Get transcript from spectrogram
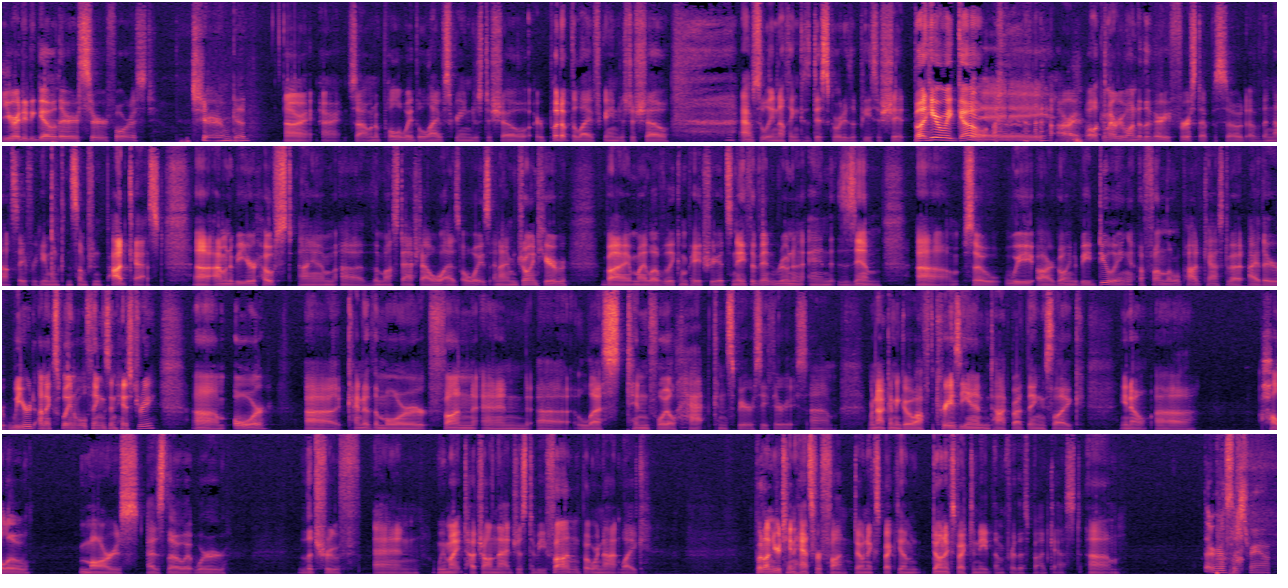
You ready to go there, Sir Forrest? Sure, I'm good. All right, all right. So I'm gonna pull away the live screen just to show, or put up the live screen just to show absolutely nothing because Discord is a piece of shit. But here we go. all right, welcome everyone to the very first episode of the Not Safe for Human Consumption podcast. Uh, I'm gonna be your host. I am uh, the Mustached Owl as always, and I'm joined here by my lovely compatriots Nathavin, Runa, and Zim. Um, so we are going to be doing a fun little podcast about either weird, unexplainable things in history, um, or uh, kind of the more fun and uh, less tinfoil hat conspiracy theories. Um, we're not going to go off the crazy end and talk about things like, you know, uh, hollow Mars as though it were the truth. And we might touch on that just to be fun, but we're not like put on your tin hats for fun. Don't expect them. Don't expect to need them for this podcast. Um, the Earth is round.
